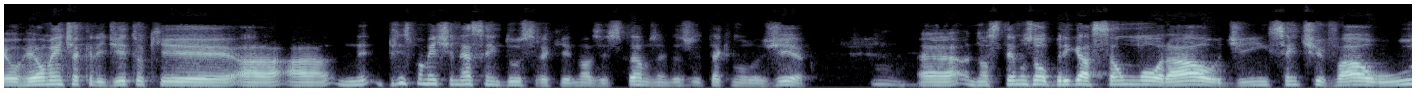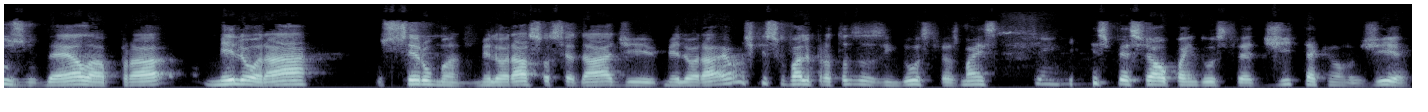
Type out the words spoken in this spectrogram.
eu realmente acredito que, a, a, principalmente nessa indústria que nós estamos, na indústria de tecnologia, hum. é, nós temos a obrigação moral de incentivar o uso dela para melhorar o ser humano, melhorar a sociedade, melhorar. Eu acho que isso vale para todas as indústrias, mas Sim. em especial para a indústria de tecnologia,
